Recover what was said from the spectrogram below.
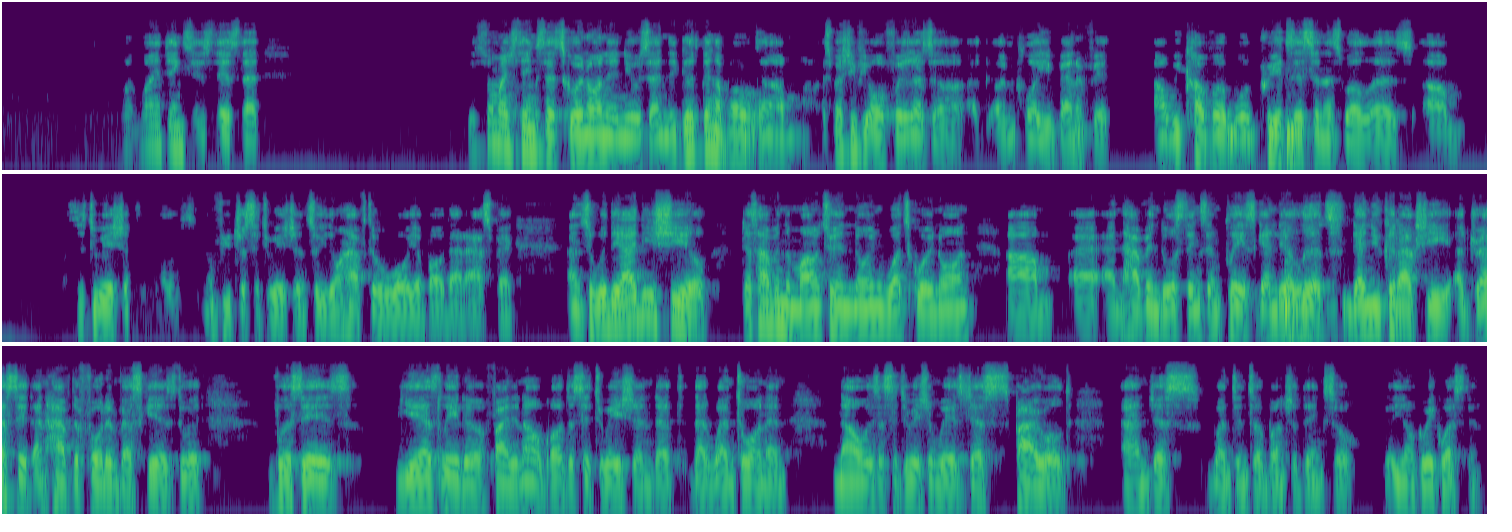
One of the things is this that there's so much things that's going on in the news, and the good thing about, um, especially if you offer it as a, a employee benefit, uh, we cover both pre-existing as well as um, situations as well as you know, future situations, so you don't have to worry about that aspect. And so with the ID Shield, just having the monitoring, knowing what's going on, um, and having those things in place, getting the alerts, then you could actually address it and have the fraud investigators do it versus years later finding out about the situation that that went on and now is a situation where it's just spiraled and just went into a bunch of things. So, you know, great question.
